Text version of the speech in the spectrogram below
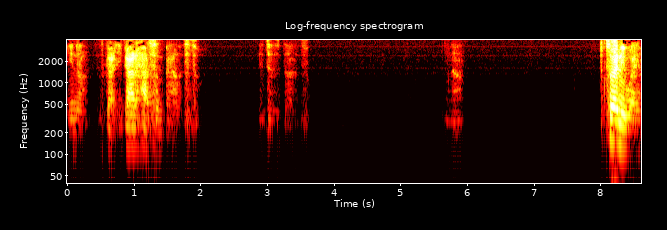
You know, it's got you got to have some balance to it. It just does. You know. So anyway,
